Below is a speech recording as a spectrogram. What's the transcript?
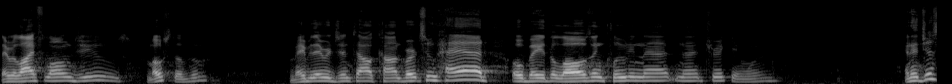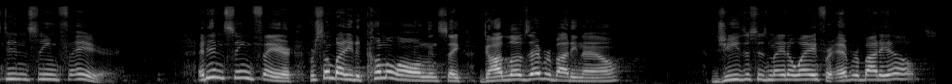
They were lifelong Jews, most of them. Maybe they were Gentile converts who had obeyed the laws, including that, that tricky one. And it just didn't seem fair. It didn't seem fair for somebody to come along and say, God loves everybody now. Jesus has made a way for everybody else.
